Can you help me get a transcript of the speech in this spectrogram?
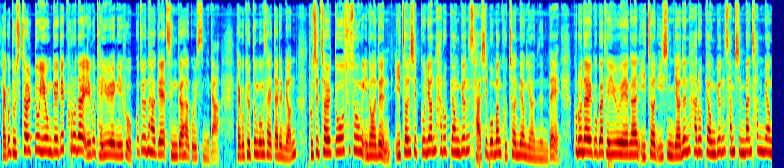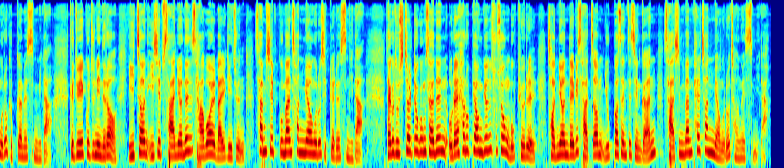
대구 도시철도 이용객의 코로나19 대유행 이후 꾸준하게 증가하고 있습니다. 대구교통공사에 따르면 도시철도 수송 인원은 2019년 하루 평균 45만 9천 명이었는데 코로나19가 대유행한 2020년은 하루 평균 30만 1천 명으로 급감했습니다. 그 뒤에 꾸준히 늘어 2024년은 4월 말 기준 39만 1천 명으로 집계됐습니다. 대구 도시철도공사는 올해 하루 평균 수송 목표를 전년 대비 4.6% 증가한 40만 8천 명 으로 정했습니다.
